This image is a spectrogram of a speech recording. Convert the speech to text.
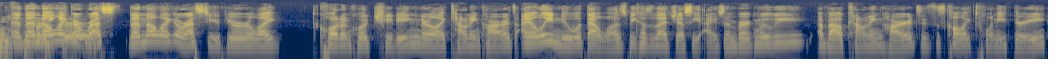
And then For they'll like arrest. Then they'll like arrest you if you're like quote unquote cheating. They're like counting cards. I only knew what that was because of that Jesse Eisenberg movie about counting cards. It's called like 23.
